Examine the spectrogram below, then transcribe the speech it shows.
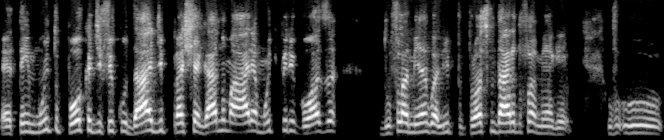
é, têm muito pouca dificuldade para chegar numa área muito perigosa do Flamengo ali, próximo da área do Flamengo. O, o,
